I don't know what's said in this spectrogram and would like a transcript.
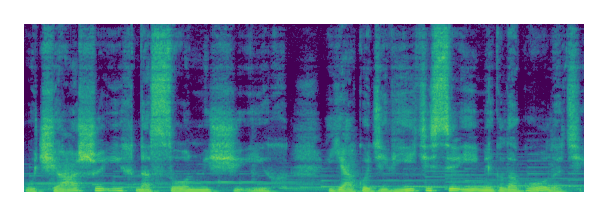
учаше их на сонмище их, яко дивитеся ими глаголати,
